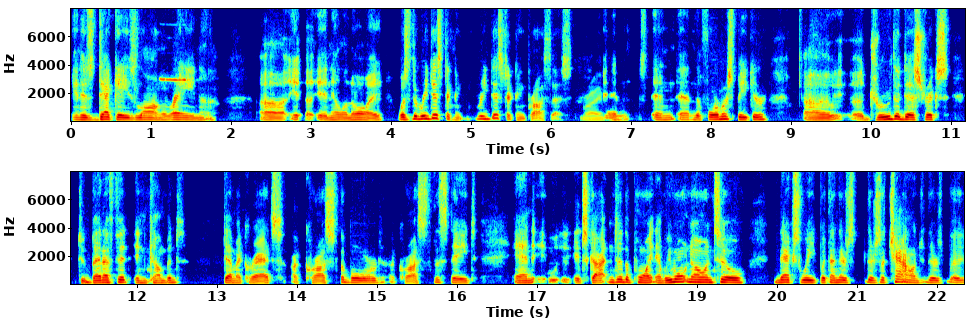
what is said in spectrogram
in his decades-long reign uh, in, in, Illinois was the redistricting redistricting process. Right. And and and the former Speaker uh, drew the districts to benefit incumbent Democrats across the board, across the state, and it, it's gotten to the point, and we won't know until next week. But then there's there's a challenge. There's uh,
